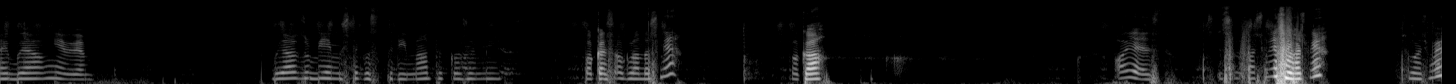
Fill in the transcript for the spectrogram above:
Ej, bo ja nie wiem. Bo ja zrobiłem już tego streama, tylko że mi... Pokaż, oglądasz mnie? Poka. O, jest. Słychać mnie? Słychać mnie? Słychać mnie?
